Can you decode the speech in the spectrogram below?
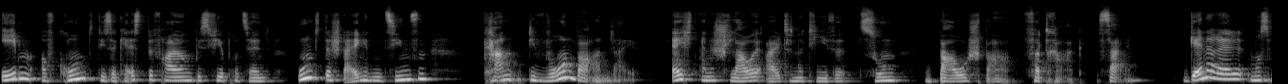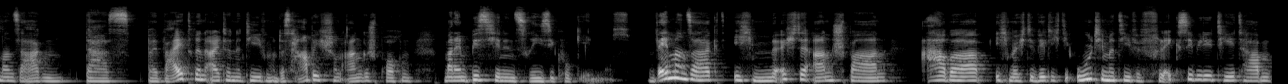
eben aufgrund dieser Kästbefreiung bis 4% und der steigenden Zinsen kann die Wohnbauanleihe echt eine schlaue Alternative zum Bausparvertrag sein. Generell muss man sagen, dass bei weiteren Alternativen, und das habe ich schon angesprochen, man ein bisschen ins Risiko gehen muss. Wenn man sagt, ich möchte ansparen, aber ich möchte wirklich die ultimative Flexibilität haben.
